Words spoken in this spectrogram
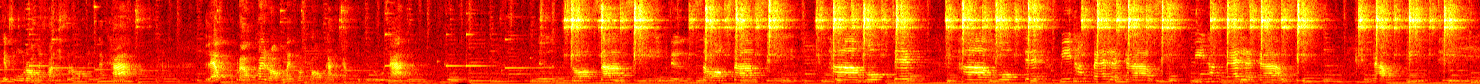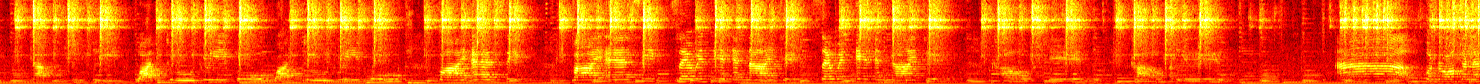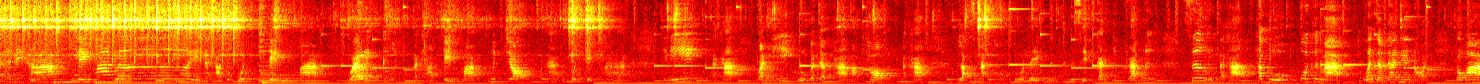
เดี๋ยวครูร้องให้ฟังอีกรอบหนึ่งนะคะ แล้วพวกเราค่อยร้องไปพร้อมๆกันกับคุณครูนะหนึ่งสองสามสี่หนึ่งสองสามสี่ห้าหกเจ็ดห้าหกเจ็ดมีทั้งแปดและเก้ามีทั้งแปดและเก้าสิบนับ one two three four one two three four five and six five and six seven eight and nine ten seven eight and nine ten count again count again อ้าวทุกคนร้องกันแล้วใช่ไหมคะ เก่งมากเลยนะคะ ทุกคนเก่งมาก very good นะคะ เก่งมาก good job นี้นะคะวันนี้ครูก็จะพามาท่องนะคะลักษณะของตัวเลข1ถึง10 กันอีกครั้งหนึ่งซึ่งนะคะถ้าครูพูดขึ้นมาทุกคนจำได้แน่นอน เพราะว่า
